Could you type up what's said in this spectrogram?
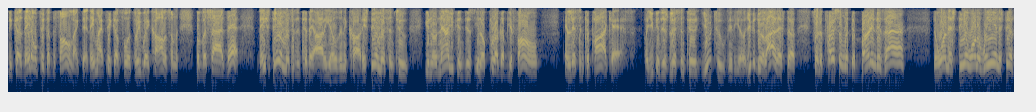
because they don't pick up the phone like that. They might pick up for a three-way call or something, but besides that, they still listening to their audios in the car. They still listen to, you know, now you can just, you know, plug up your phone and listen to podcasts. Or you can just listen to YouTube videos. You can do a lot of that stuff. So the person with the burning desire, the one that still want to win, is still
